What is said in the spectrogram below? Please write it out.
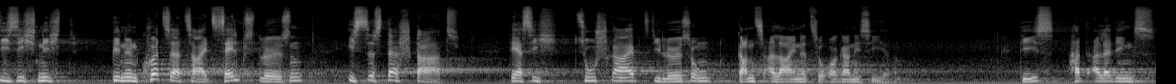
die sich nicht binnen kurzer Zeit selbst lösen, ist es der Staat, der sich zuschreibt, die Lösung ganz alleine zu organisieren. Dies hat allerdings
